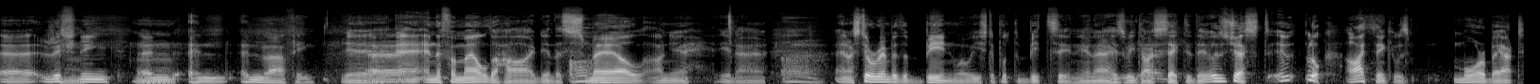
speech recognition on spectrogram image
uh, listening, and, and and laughing. Yeah, Uh, a- and the formaldehyde and the smell on you, you know. And I still remember the bin where we used to put the bits in, you know, as we dissected it. It was just, it, look, I think it was more about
